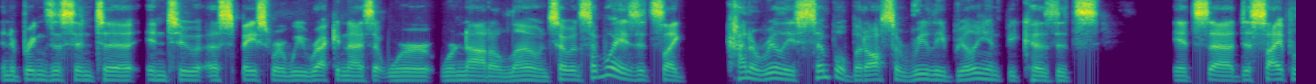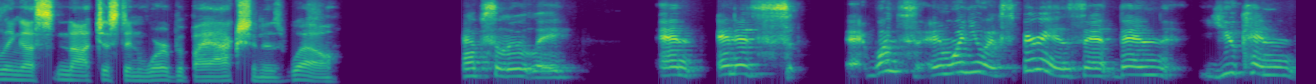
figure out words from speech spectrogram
and it brings us into into a space where we recognize that we're we're not alone. So in some ways it's like kind of really simple but also really brilliant because it's it's uh, discipling us not just in word but by action as well. Absolutely. And and it's eh, once and when you experience it then you can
